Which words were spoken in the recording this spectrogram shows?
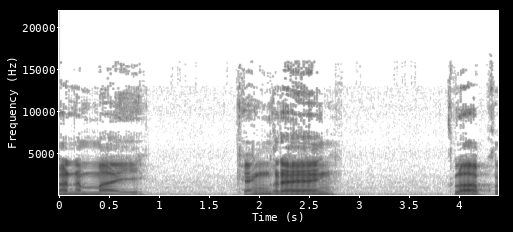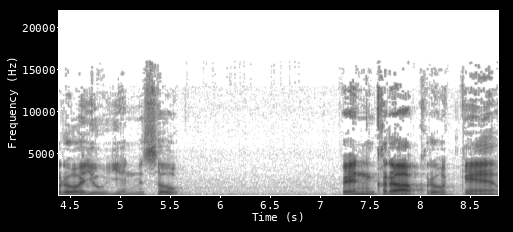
ลานามัย แข็งแรง รอบครัวอยู่เย็นเป็นสุข เป็นครอบครัวแก้ว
